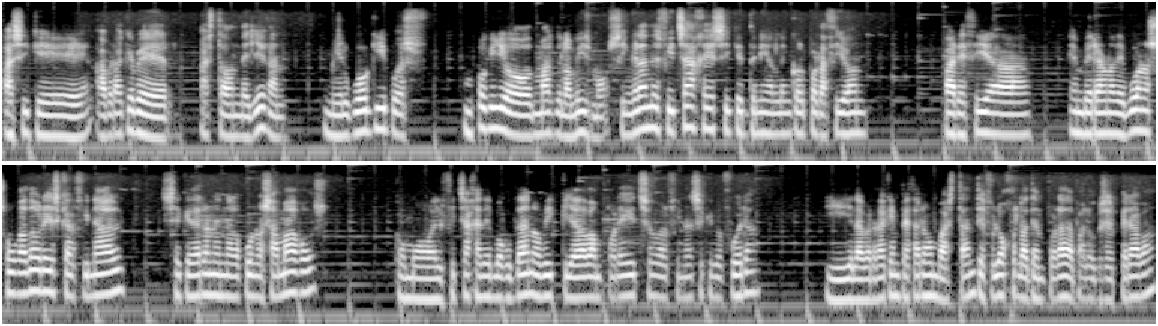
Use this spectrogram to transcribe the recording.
Así que habrá que ver hasta dónde llegan. Milwaukee, pues un poquillo más de lo mismo. Sin grandes fichajes, sí que tenían la incorporación, parecía en verano de buenos jugadores que al final se quedaron en algunos amagos, como el fichaje de Bogdanovic que ya daban por hecho, al final se quedó fuera. Y la verdad que empezaron bastante flojos la temporada para lo que se esperaba.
